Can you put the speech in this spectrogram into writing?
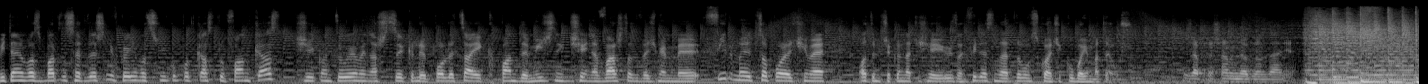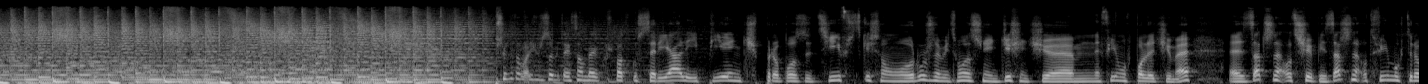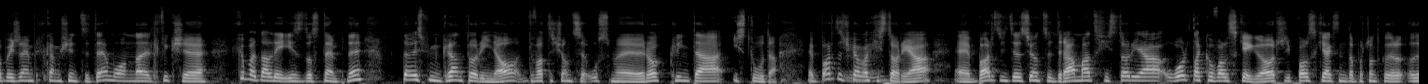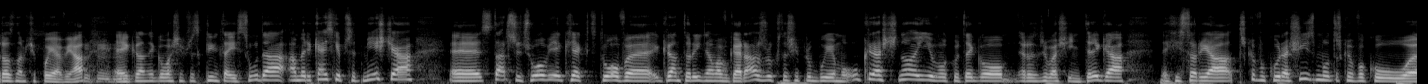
Witam Was bardzo serdecznie w kolejnym odcinku podcastu Funcast. Dzisiaj kontynuujemy nasz cykl polecajek pandemicznych. Dzisiaj na warsztat weźmiemy filmy, co polecimy. O tym przekonacie się już za chwilę. Standardowo w składzie Kuba i Mateusz. Zapraszamy na oglądanie. Przygotowaliśmy sobie tak samo jak w przypadku seriali 5 propozycji. Wszystkie są różne, więc łącznie 10 filmów polecimy. E, zacznę od siebie. Zacznę od filmu, który obejrzałem kilka miesięcy temu. On na Netflixie chyba dalej jest dostępny. To jest film Gran Torino, 2008 rok, Clint'a Eastwooda. E, bardzo ciekawa mm. historia, e, bardzo interesujący dramat, historia Walta Kowalskiego, czyli polski akcent na początku od razu nam się pojawia, e, granego właśnie przez Clint'a Eastwooda, amerykańskie przedmieścia, starszy człowiek, jak tytułowe Gran Torino ma w garażu, kto się próbuje mu ukraść, no i wokół tego rozgrywa się intryga, historia troszkę wokół rasizmu, troszkę wokół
